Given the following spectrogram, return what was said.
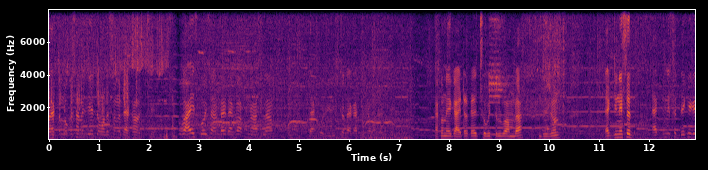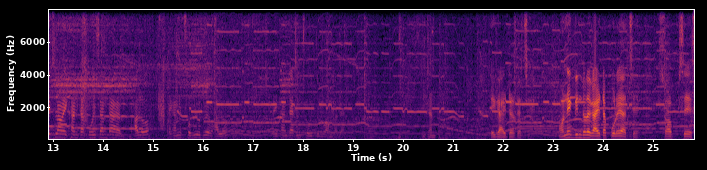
আর একটা লোকেশনে তোমাদের সঙ্গে দেখা হচ্ছে। তো দেখো, এখন আসলাম। দেখো তোমাদের। এখন এই গাড়িটার কাছে ছবি তুলবো আমরা দুজন। একদিন এসে একদিন এসে দেখে গেছিলাম এখানটা পজিশনটা ভালো এখানে ছবি উঠবে ভালো। এখানটা এখন ছবি তুলবো আমরা দেখো। এখানটা। এই গাড়িটার কাছে। অনেক দিন ধরে গাড়িটা পড়ে আছে, সব শেষ।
